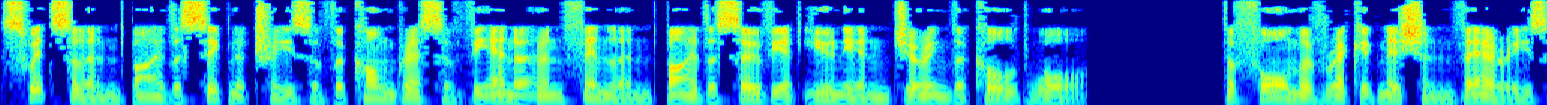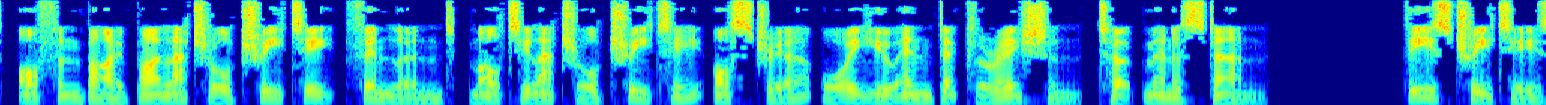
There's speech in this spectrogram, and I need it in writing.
Switzerland by the signatories of the Congress of Vienna and Finland by the Soviet Union during the Cold War. The form of recognition varies, often by bilateral treaty Finland, multilateral treaty Austria or a UN declaration Turkmenistan. These treaties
